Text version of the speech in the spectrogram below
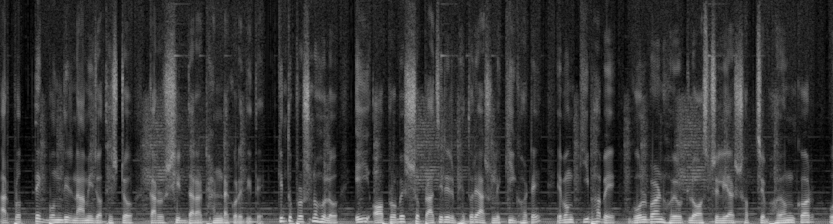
আর প্রত্যেক বন্দির নামই যথেষ্ট কারোর শির দ্বারা ঠান্ডা করে দিতে। কিন্তু প্রশ্ন হলো, এই অপ্রবেশ্য প্রাচীরের ভেতরে আসলে কি ঘটে এবং কীভাবে গোলবার্ন হয়ে উঠল অস্ট্রেলিয়ার সবচেয়ে ভয়ঙ্কর ও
